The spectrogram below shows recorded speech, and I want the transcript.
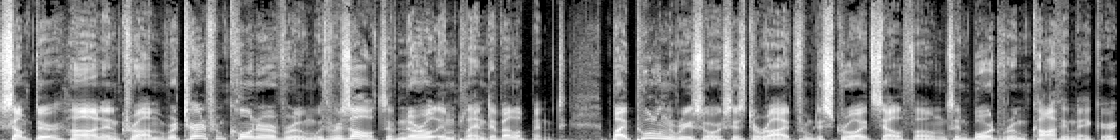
Sumter, Hahn, and Crum return from corner of room with results of neural implant development. By pooling resources derived from destroyed cell phones and boardroom coffee maker,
